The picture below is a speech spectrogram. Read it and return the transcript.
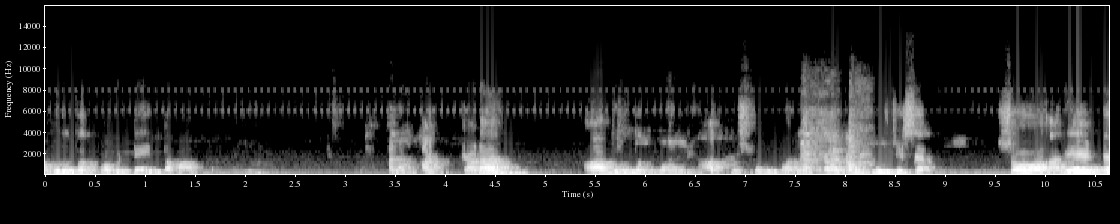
అమృతత్వం అంటే ఇంత మాత్రమే అని అక్కడ ఆ అమృతత్వాన్ని ఆత్మస్వరూపాన్ని అక్కడ కంప్లీట్ చేశారు. సో అదే అంటే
